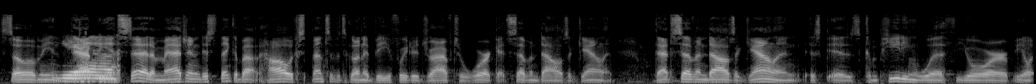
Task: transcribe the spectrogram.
So, I mean, yeah. that being said, imagine just think about how expensive it's going to be for you to drive to work at seven dollars a gallon that seven dollars a gallon is is competing with your you know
